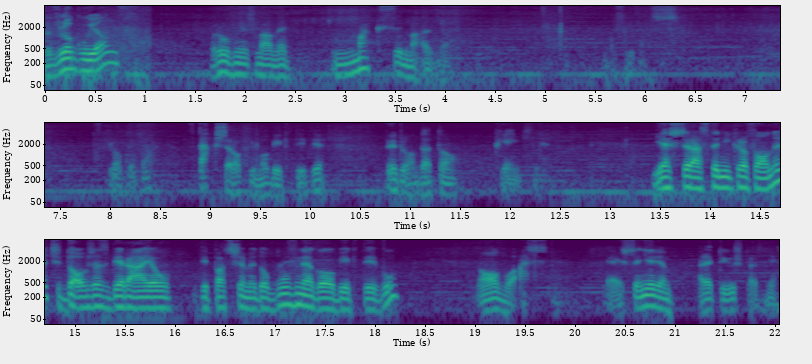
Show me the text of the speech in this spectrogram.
Vlogując, również mamy maksymalne możliwości. Vlogowa w tak szerokim obiektywie wygląda to pięknie. Jeszcze raz te mikrofony, czy dobrze zbierają, gdy patrzymy do głównego obiektywu? No właśnie. Ja jeszcze nie wiem, ale ty już pewnie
